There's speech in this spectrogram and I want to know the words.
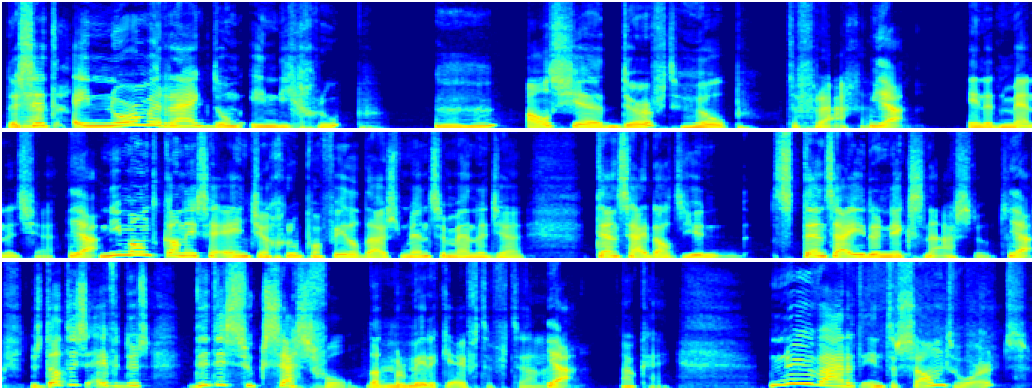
Er Ja. zit enorme rijkdom in die groep. Mhm. Als je durft hulp te vragen ja, in het managen. Ja. Niemand kan in zijn eentje een groep van 40.000 mensen managen. Tenzij, dat je, tenzij je er niks naast doet. Ja. Dus dat is even. Dus dit is succesvol. Dat Mhm. probeer ik je even te vertellen. Ja. Oké. Nu waar het interessant wordt.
